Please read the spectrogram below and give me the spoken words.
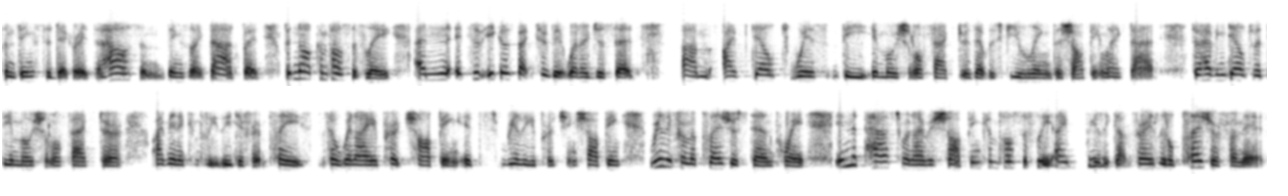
some things to decorate the house and things like that, but but not compulsively. And it's it goes back to a bit what I just said. Um, I've dealt with the emotional factor that was fueling the shopping like that. So, having dealt with the emotional factor, I'm in a completely different place. So, when I approach shopping, it's really approaching shopping really from a pleasure standpoint. In the past, when I was shopping compulsively, I really got very little pleasure from it.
